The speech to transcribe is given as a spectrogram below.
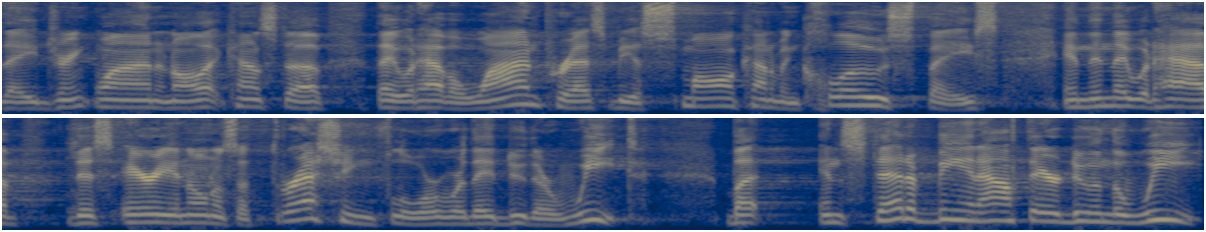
they drink wine and all that kind of stuff, they would have a wine press, be a small kind of enclosed space, and then they would have this area known as a threshing floor where they do their wheat. But instead of being out there doing the wheat,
